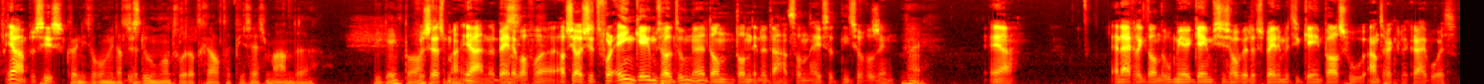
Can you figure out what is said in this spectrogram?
Ja, precies. Ik weet niet waarom je dat dus zou doen, want voor dat geld heb je zes maanden die Game Pass. Voor zes maanden, ja. Dan ben je er wel voor, als, je, als je het voor één game zou doen, hè, dan, dan inderdaad, dan heeft het niet zoveel zin. Nee. Ja. En eigenlijk dan, hoe meer games je zou willen spelen met die Game Pass, hoe aantrekkelijker hij wordt.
